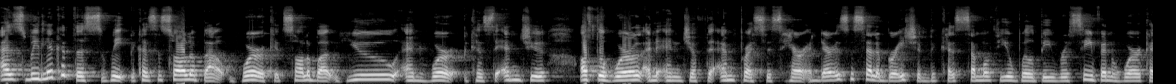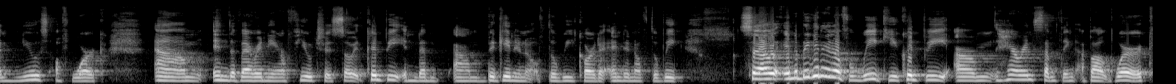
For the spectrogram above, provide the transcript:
as we look at this week because it's all about work it's all about you and work because the energy of the world and the energy of the empress is here. And there is a celebration because some of you will be receiving work and news of work um, in the very near future. So it could be in the um, beginning of the week or the ending of the week so in the beginning of a week, you could be um, hearing something about work,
